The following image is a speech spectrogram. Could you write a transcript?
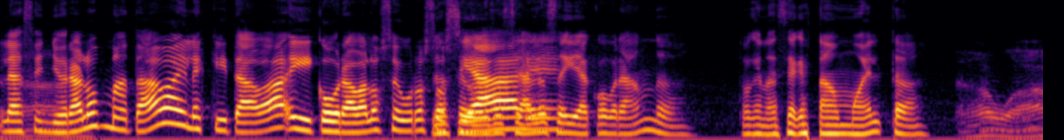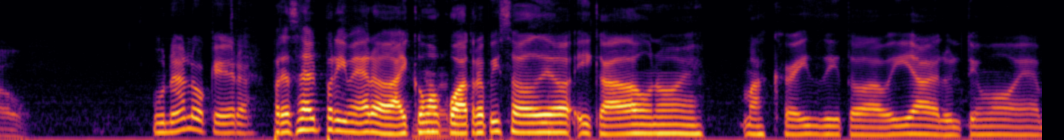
La señora los mataba y les quitaba y cobraba los seguros Los seguros sociales. sociales lo seguía cobrando. Porque no decía que estaban muertas. Ah, wow. Una loquera. Pero ese es el primero. Hay como Claro. cuatro episodios y cada uno es más crazy todavía. El último es,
